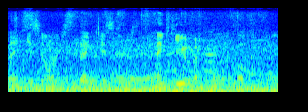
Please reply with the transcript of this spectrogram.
Thank you so much. Thank you, sir. Thank you.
